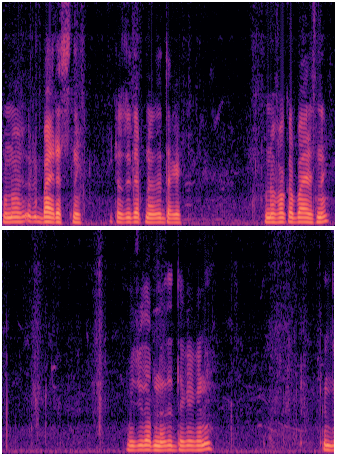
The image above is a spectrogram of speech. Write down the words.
কোনো ভাইরাস নেই। এটা যদি আপনাদের দেখে, কোনো প্রকার ভাইরাস নেই। আমি যদি আপনাদের দেখে এখানে, কিন্তু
